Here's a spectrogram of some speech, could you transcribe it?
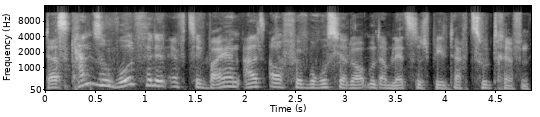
Das kann sowohl für den FC Bayern als auch für Borussia Dortmund am letzten Spieltag zutreffen.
